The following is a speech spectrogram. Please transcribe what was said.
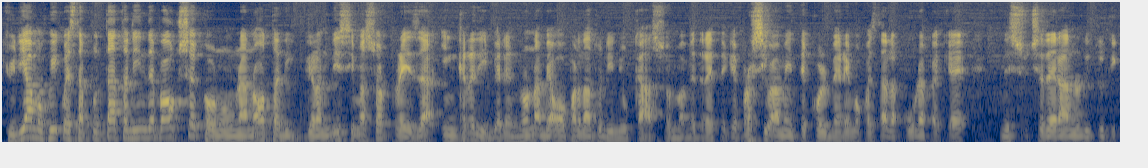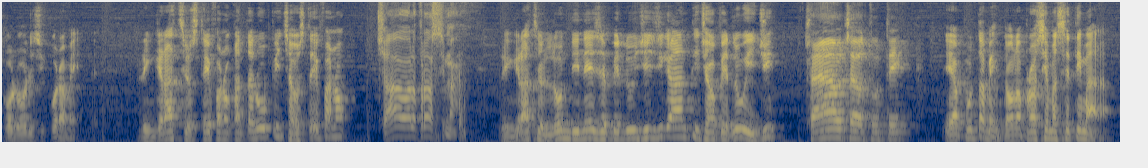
Chiudiamo qui questa puntata di In The Box con una nota di grandissima sorpresa, incredibile, non abbiamo parlato di Newcastle, ma vedrete che prossimamente colmeremo questa lacuna perché ne succederanno di tutti i colori sicuramente. Ringrazio Stefano Cantalupi, ciao Stefano. Ciao, alla prossima. Ringrazio il londinese Pierluigi Giganti, ciao Pierluigi. Ciao, ciao a tutti. E appuntamento alla prossima settimana.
